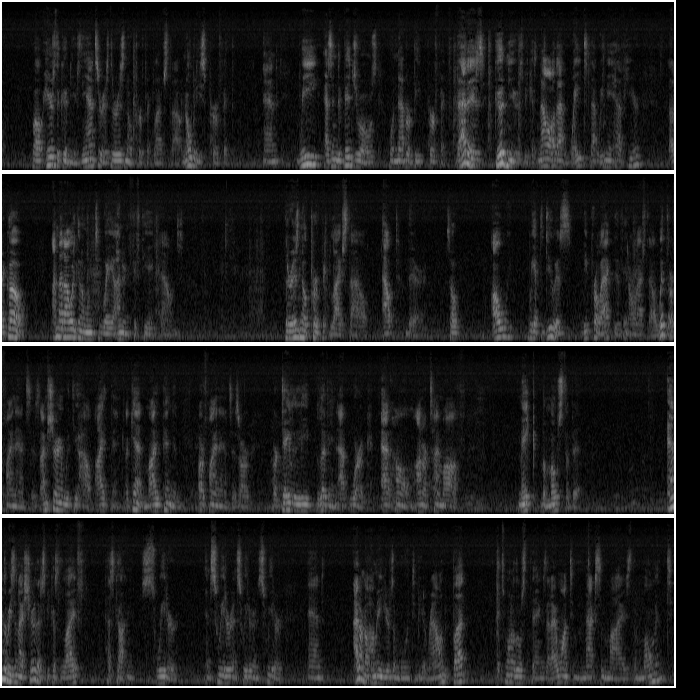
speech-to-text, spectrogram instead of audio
Well, here's the good news. The answer is there is no perfect lifestyle. Nobody's perfect. And we as individuals will never be perfect. That is good news because now all that weight that we may have here, let it go. I'm not always going to weigh 158 pounds. There is no perfect lifestyle out there. So all we have to do is be proactive in our lifestyle with our finances. I'm sharing with you how I think. Again, my opinion, our finances, our, our daily living at work, at home, on our time off. Make the most of it. And the reason I share that is because life has gotten sweeter and sweeter and sweeter and sweeter. And I don't know how many years I'm going to be around, but it's one of those things that I want to maximize the moment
